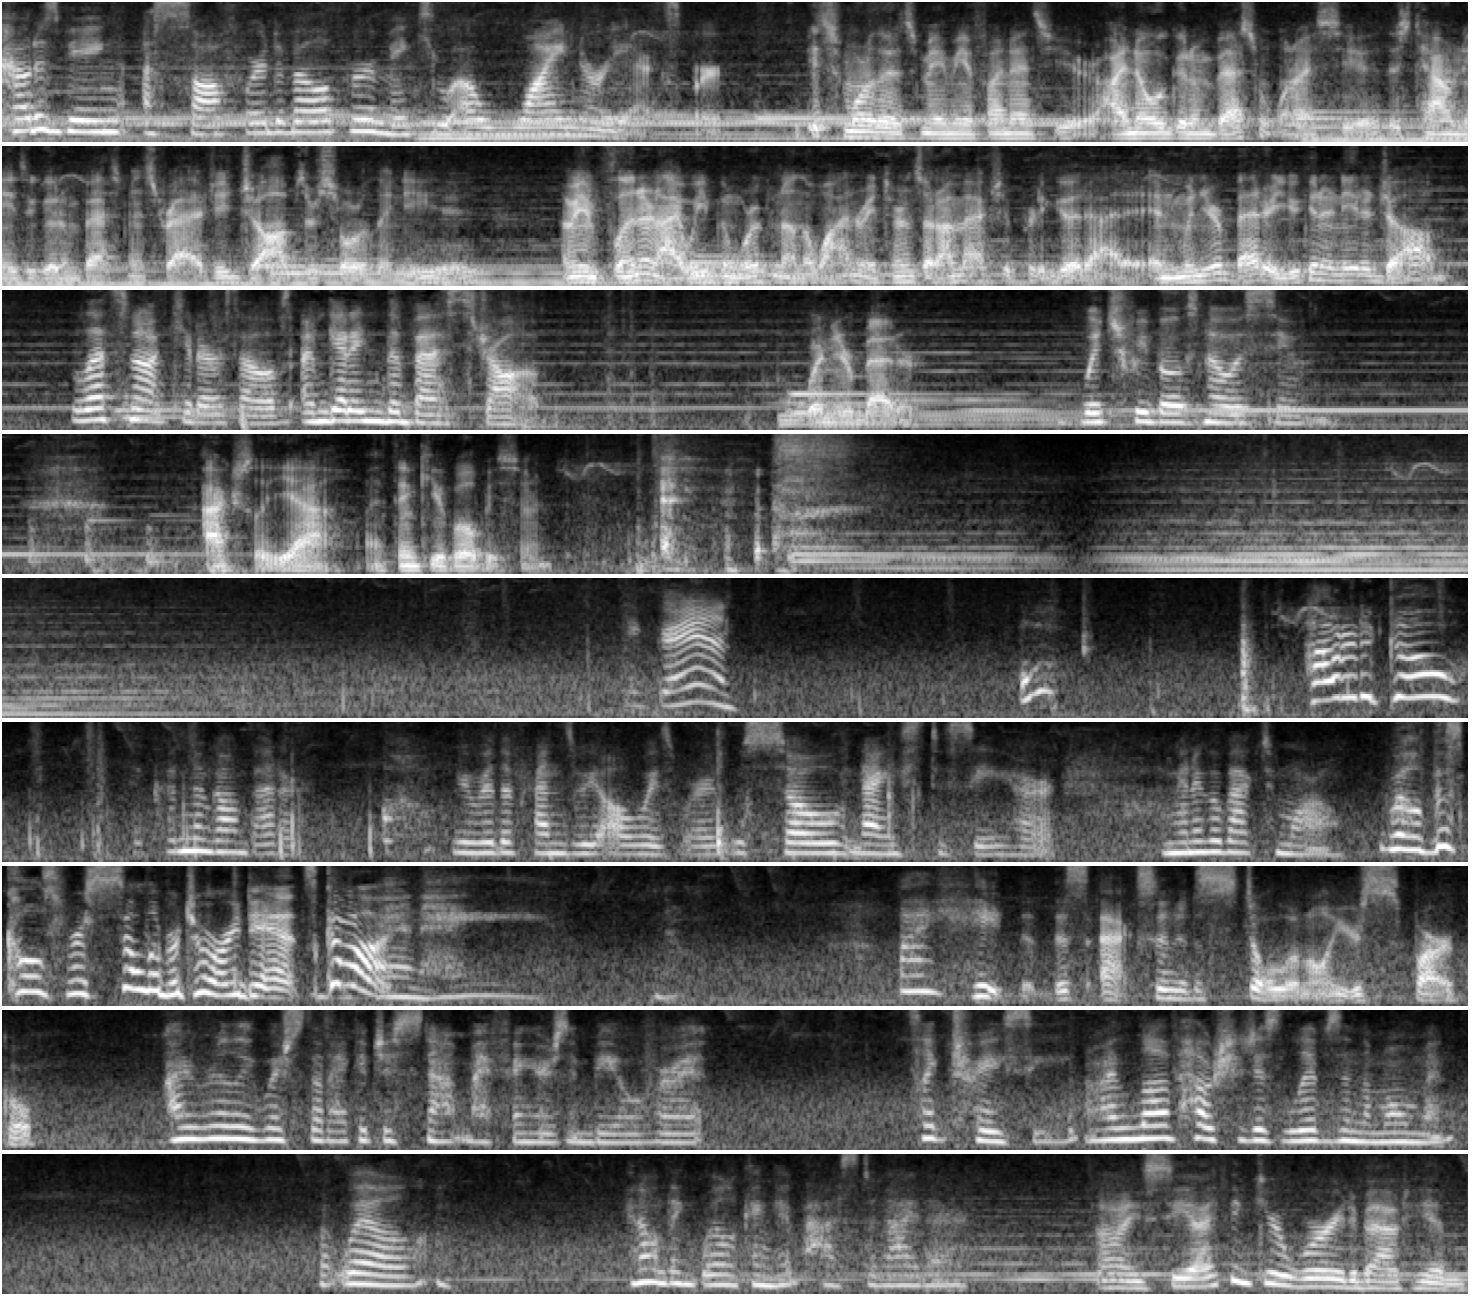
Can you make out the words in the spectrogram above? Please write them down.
How does being a software developer make you a winery expert? It's more that it's made me a financier. I know a good investment when I see it. This town needs a good investment strategy. Jobs are sorely needed. I mean, Flynn and I, we've been working on the winery. Turns out I'm actually pretty good at it. And when you're better, you're gonna need a job. Let's not kid ourselves. I'm getting the best job, When you're better. which we both know is soon. Actually, yeah, I think you will be soon. Hey, Oh, How did it go? It couldn't have gone better. We were the friends we always were. It was so nice to see her. I'm gonna go back tomorrow. Well, this calls for a celebratory dance. Come on. And hey, I hate that this accident has stolen all your sparkle. I really wish that I could just snap my fingers and be over it. It's like Tracy. I love how she just lives in the moment. But Will, I don't think Will can get past it either. I see. I think you're worried about him.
